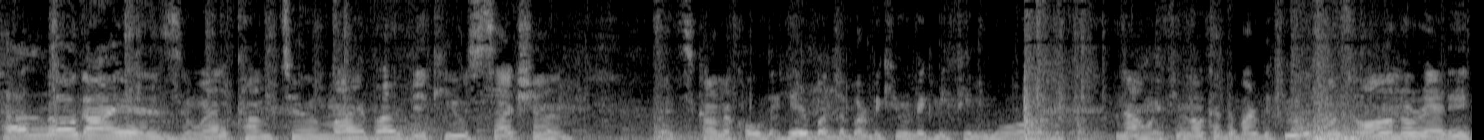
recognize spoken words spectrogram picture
Hello guys, welcome to my barbecue section. It's kind of cold in here, but the barbecue make me feel warm. Now, if you look at the barbecue, it was on already.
